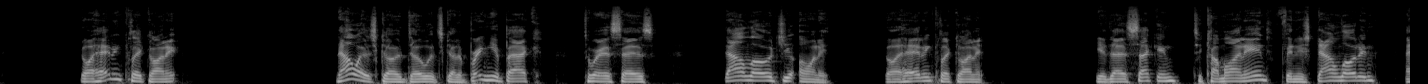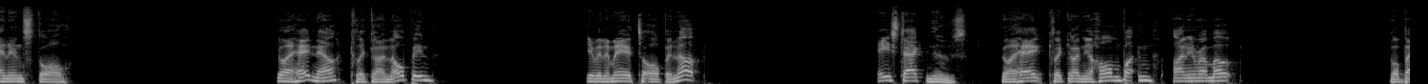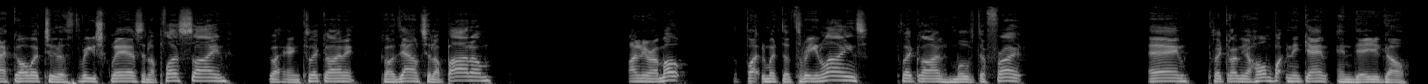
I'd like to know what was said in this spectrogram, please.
Go ahead and click on it. Now what it's going to do, it's going to bring you back to where it says download, you own it. Go ahead and click on it. Give that a second to come on in, finish downloading, and install. Go ahead now, click on open. Give it a minute to open up. Haystack News. Go ahead, click on your home button on your remote. Go back over to the three squares and a plus sign. Go ahead and click on it. Go down to the bottom. On your remote, the button with the three lines, click on move to front and click on your home button again. And there you go.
